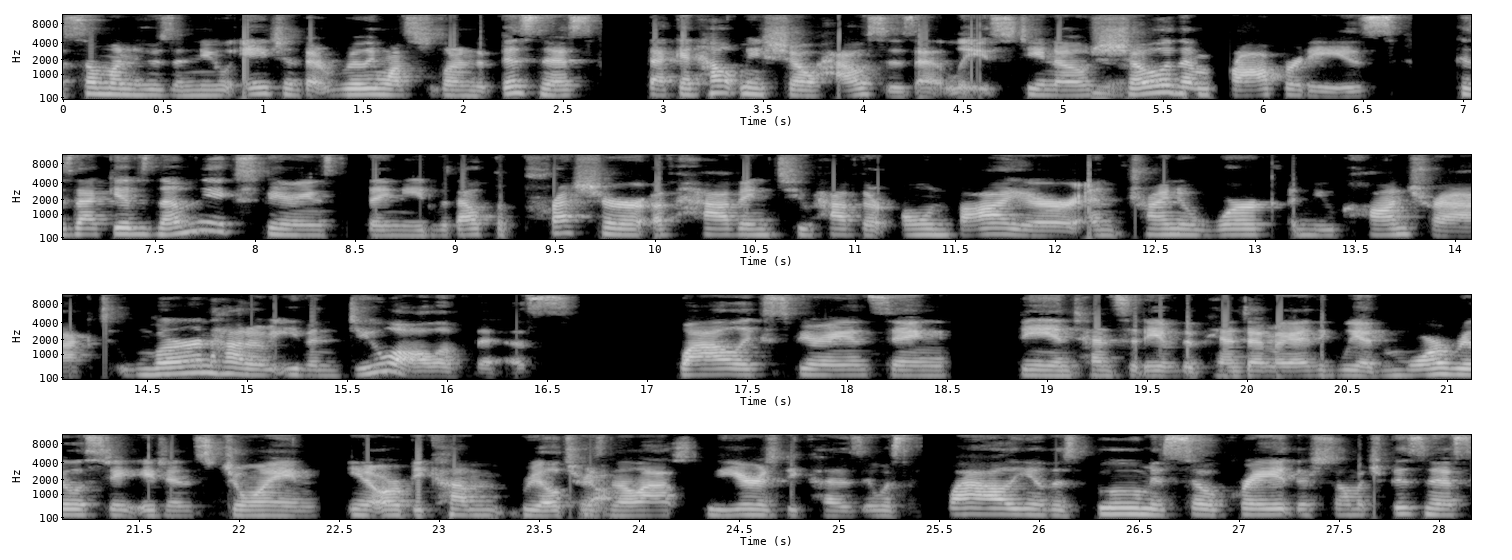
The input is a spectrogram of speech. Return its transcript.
someone who's a new agent that really wants to learn the business that can help me show houses at least, you know, yeah. show them properties because that gives them the experience that they need without the pressure of having to have their own buyer and trying to work a new contract, learn how to even do all of this while experiencing the intensity of the pandemic. I think we had more real estate agents join, you know, or become realtors yeah. in the last few years because it was like, wow, you know, this boom is so great. There's so much business.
